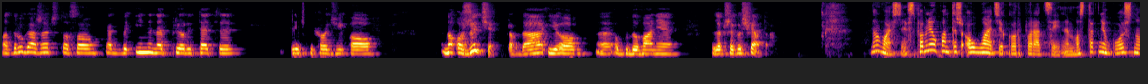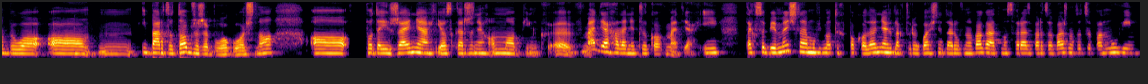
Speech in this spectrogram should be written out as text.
a druga rzecz to są jakby inne priorytety, jeśli chodzi o, no, o życie, prawda, i o, o budowanie lepszego świata. No właśnie, wspomniał Pan też o ładzie korporacyjnym. Ostatnio głośno było o, i bardzo dobrze, że było głośno, o podejrzeniach i oskarżeniach o mobbing w mediach, ale nie tylko w mediach. I tak sobie myślę, mówimy o tych pokoleniach, dla których właśnie ta równowaga, atmosfera jest bardzo ważna, to co Pan mówi,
